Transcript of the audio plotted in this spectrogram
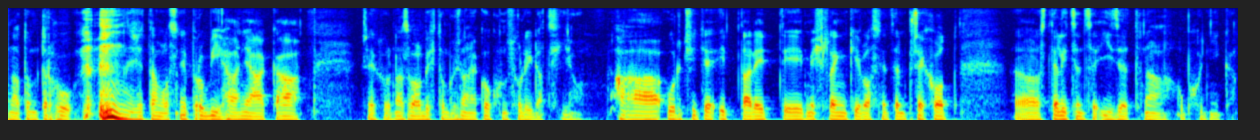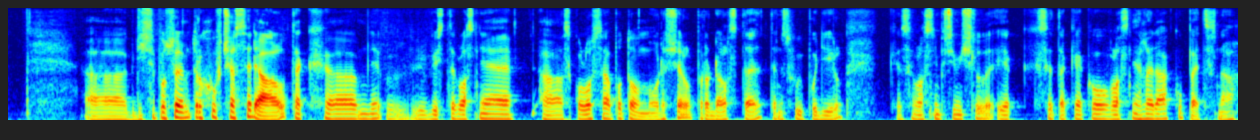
na tom trhu, že tam vlastně probíhá nějaká, řekl, nazval bych to možná jako konsolidací. No. A určitě i tady ty myšlenky, vlastně ten přechod z té licence IZ na obchodníka. Když se posuneme trochu v čase dál, tak eh, mě, vy jste vlastně eh, z Kolosa potom odešel, prodal jste ten svůj podíl. Já jsem vlastně přemýšlel, jak se tak jako vlastně hledá kupec na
